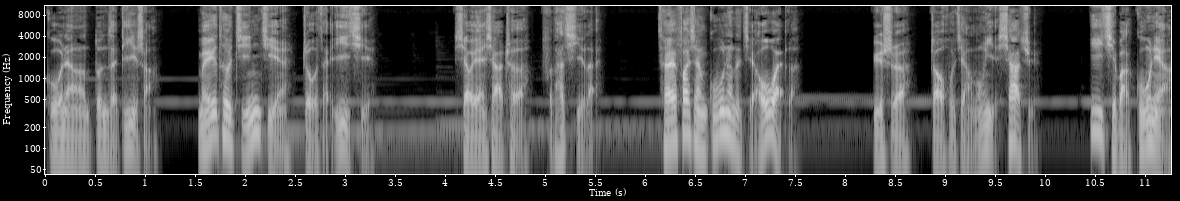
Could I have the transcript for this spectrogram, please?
姑娘蹲在地上，眉头紧紧皱在一起。小燕下车扶她起来，才发现姑娘的脚崴了，于是招呼蒋龙也下去，一起把姑娘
